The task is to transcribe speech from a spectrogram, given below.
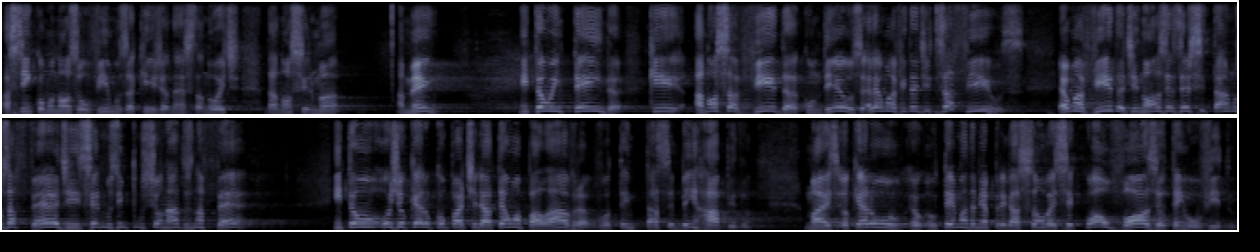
assim como nós ouvimos aqui já nesta noite da nossa irmã. Amém? Então entenda que a nossa vida com Deus, ela é uma vida de desafios. É uma vida de nós exercitarmos a fé, de sermos impulsionados na fé. Então, hoje eu quero compartilhar até uma palavra, vou tentar ser bem rápido, mas eu quero, eu, o tema da minha pregação vai ser qual voz eu tenho ouvido.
